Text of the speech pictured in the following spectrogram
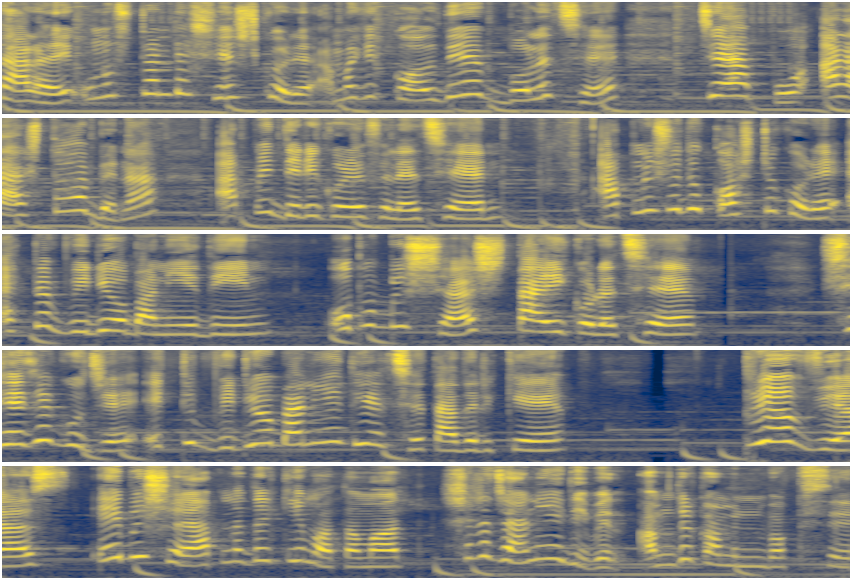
তারাই অনুষ্ঠানটা শেষ করে আমাকে কল দিয়ে বলেছে যে, আপু, আর আসতে হবে না। আপনি দেরি করে ফেলেছেন। আপনি শুধু কষ্ট করে একটা ভিডিও বানিয়ে দিন। অপু বিশ্বাস তাই করেছে। সেজে গুজে একটি ভিডিও বানিয়ে দিয়েছে তাদেরকে। প্রিয় ভিউয়ার্স এই বিষয়ে আপনাদের কি মতামত? সেটা জানিয়ে দিবেন আমাদের কমেন্ট বক্সে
